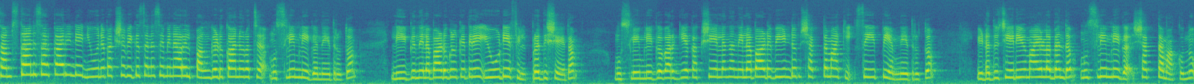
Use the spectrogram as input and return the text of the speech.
സംസ്ഥാന സർക്കാരിന്റെ ന്യൂനപക്ഷ വികസന സെമിനാറിൽ പങ്കെടുക്കാനുറച്ച് മുസ്ലിം ലീഗ് നേതൃത്വം ലീഗ് നിലപാടുകൾക്കെതിരെ യു ഡി എഫിൽ പ്രതിഷേധം. മുസ്ലിം ലീഗ് വർഗീയ കക്ഷിയല്ലെന്ന നിലപാട് വീണ്ടും ശക്തമാക്കി സി പി എം നേതൃത്വം. ഇടതുചേരിയുമായുള്ള ബന്ധം മുസ്ലിം ലീഗ് ശക്തമാക്കുന്നു.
